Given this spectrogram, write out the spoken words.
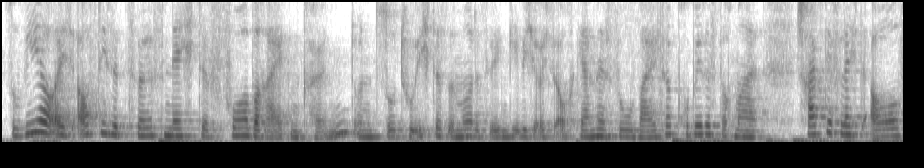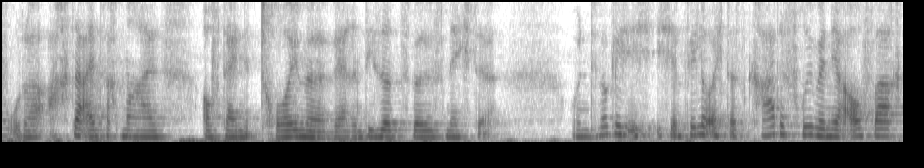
So wie ihr euch auf diese zwölf Nächte vorbereiten könnt, und so tue ich das immer, deswegen gebe ich euch es auch gerne so weiter, probiert es doch mal. Schreibt dir vielleicht auf oder achte einfach mal auf deine Träume während dieser zwölf Nächte. Und wirklich, ich, ich empfehle euch das gerade früh, wenn ihr aufwacht,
